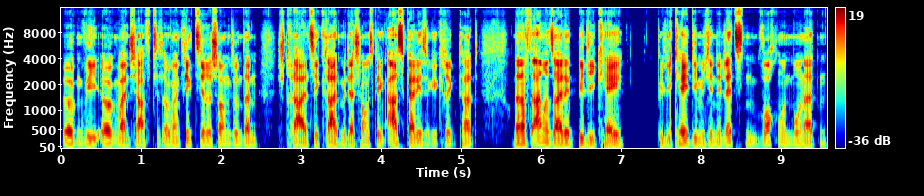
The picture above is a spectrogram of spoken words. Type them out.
Irgendwie, irgendwann schafft es. Irgendwann kriegt sie ihre Chance und dann strahlt sie, gerade mit der Chance gegen Asuka, die sie gekriegt hat. Und dann auf der anderen Seite Billy Kay. Billy Kay, die mich in den letzten Wochen und Monaten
